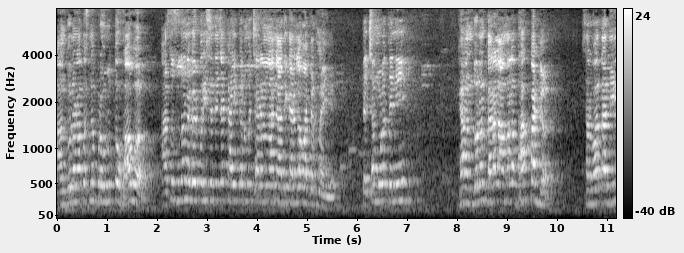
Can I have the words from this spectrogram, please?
आंदोलनापासून प्रवृत्त व्हावं असं सुद्धा नगर परिषदेच्या काही कर्मचाऱ्यांना आणि अधिकाऱ्यांना वाटत नाहीये. त्याच्यामुळं त्यांनी हे आंदोलन करायला आम्हाला भाग पाडलं. सर्वात आधी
